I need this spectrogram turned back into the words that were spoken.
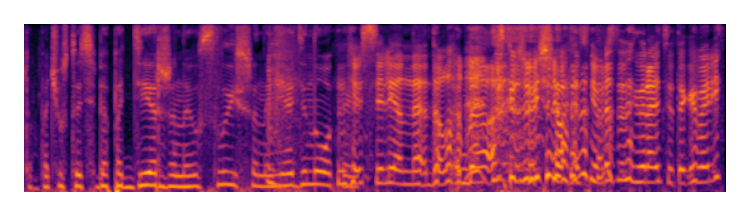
там, почувствовать себя поддержанной, услышанной, не Мне одинокой. вселенная дала. Да. Скажу еще раз, мне просто так нравится это говорить.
